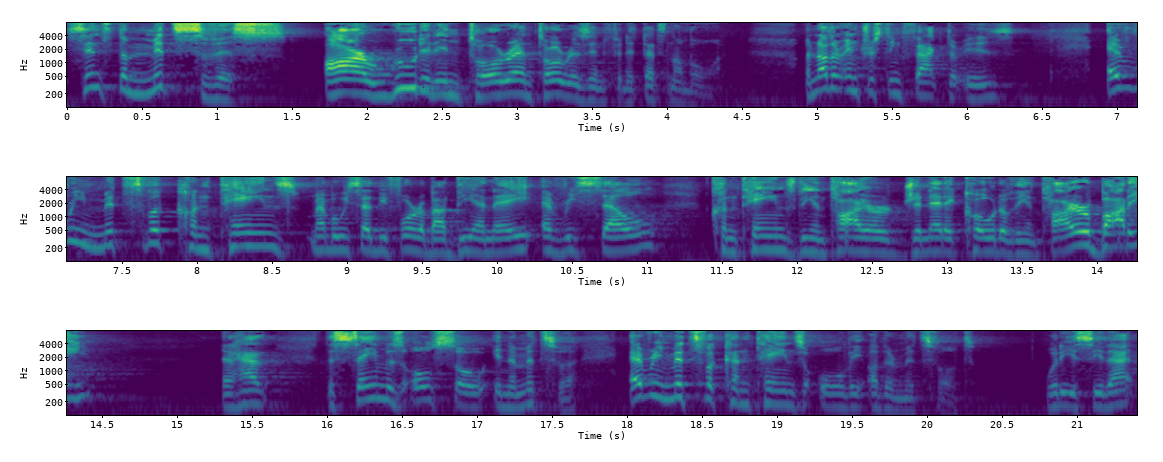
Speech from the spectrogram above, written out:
Since the mitzvahs are rooted in Torah and Torah is infinite, that's number one. Another interesting factor is every mitzvah contains, remember we said before about DNA, every cell contains the entire genetic code of the entire body. It has, the same is also in a mitzvah. Every mitzvah contains all the other mitzvot. Where do you see that?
